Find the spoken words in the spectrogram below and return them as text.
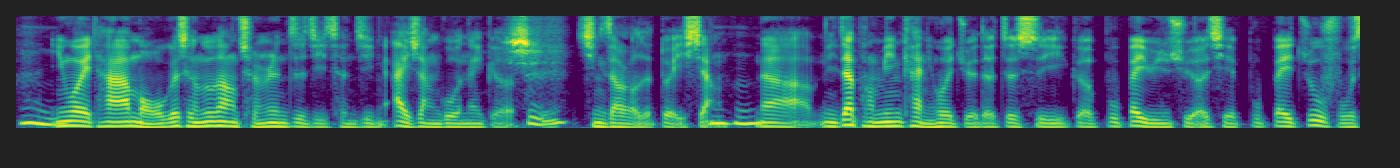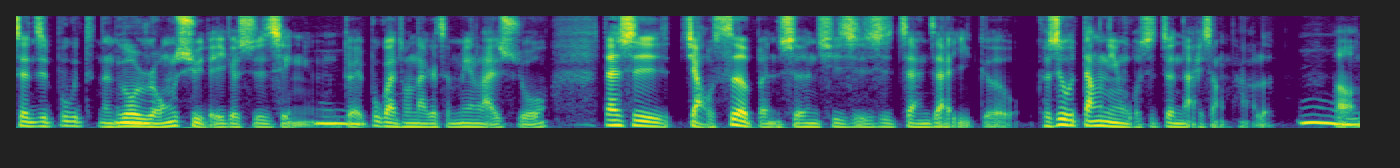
嗯，因为他某个程度上承认自己曾经爱上过那个是性骚扰的对象。嗯、那你在旁边看，你会觉得这是一个不被允许，而且不被祝福，甚至不能够容许的一个事情。嗯、对，不管从哪个层面来说，但是角色本身其实是站在一个。可是我当年我是真的爱上他了，嗯，哦，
